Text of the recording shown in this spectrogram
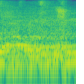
sound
